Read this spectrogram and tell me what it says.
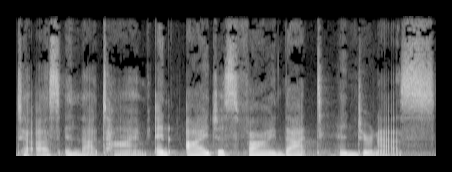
to us in that time. And I just find that tenderness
